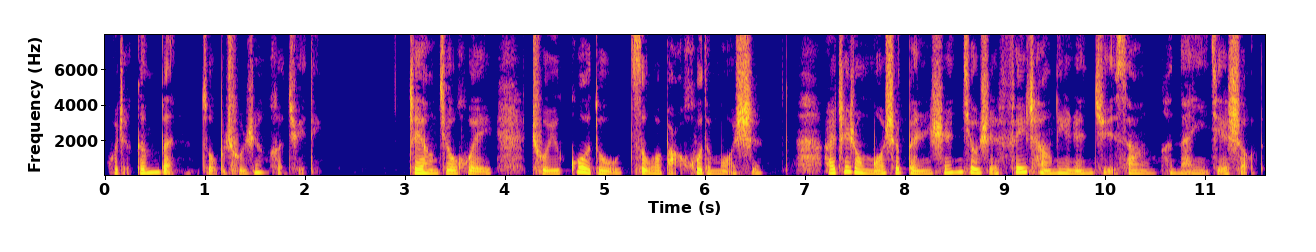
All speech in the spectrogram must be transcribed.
或者根本做不出任何决定，这样就会处于过度自我保护的模式，而这种模式本身就是非常令人沮丧和难以接受的。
